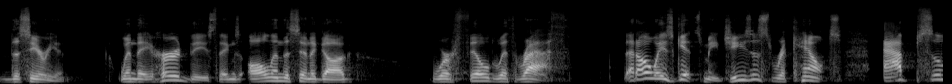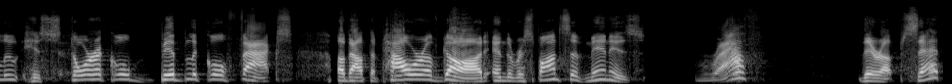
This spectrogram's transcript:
the Syrian. When they heard these things, all in the synagogue were filled with wrath. That always gets me. Jesus recounts absolute historical biblical facts about the power of God, and the response of men is wrath. They're upset.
